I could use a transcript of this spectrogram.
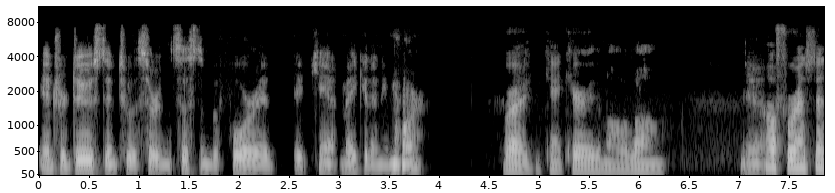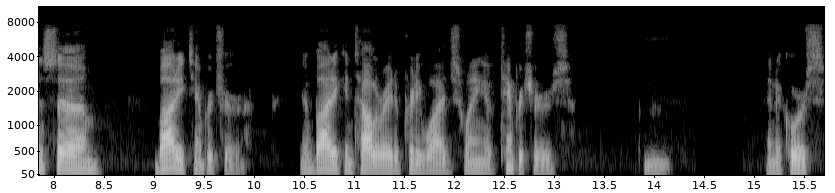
introduced into a certain system before it, it can't make it anymore. Right, you can't carry them all along. Yeah. Well, for instance, um, body temperature. Your body can tolerate a pretty wide swing of temperatures. Mm. And of course,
